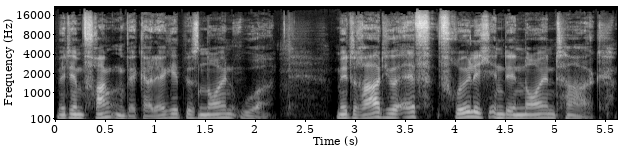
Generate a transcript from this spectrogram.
mit dem Frankenwecker, der geht bis 9 Uhr. Mit Radio F fröhlich in den neuen Tag.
